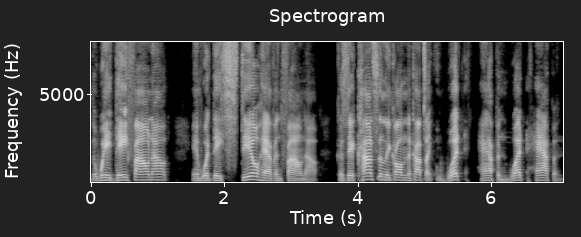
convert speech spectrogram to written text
the way they found out and what they still haven't found out. Because they're constantly Mhm. calling the cops like, what happened? What happened?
